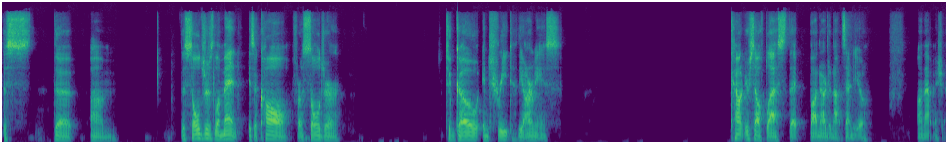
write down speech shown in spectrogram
This the um the soldier's lament is a call for a soldier to go and treat the armies. Count yourself blessed that Bodnar did not send you on that mission.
